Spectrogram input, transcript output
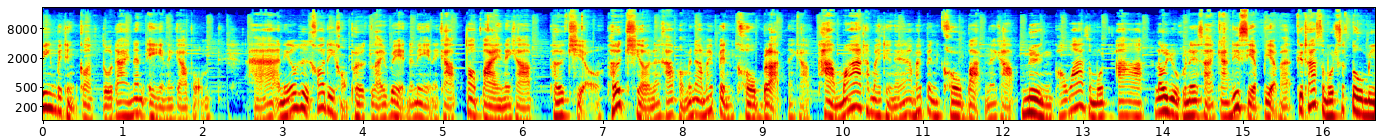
วิ่งไปถึงก่อนตัวได้นั่นเองนะครับผมอ่าอันนี้ก็คือข้อดีของเพิร์กไลท์เวทนั่นเองนะครับ ต่อไปนะครับเพิร์กเขียวเพิร์กเขียวนะครับ ผมแนะนำให้เป็นโคบลัดนะครับ ถามว่าทำไมถึงแนะนำให้เป็นโคบัดนะครับหนึ่งเพราะว่าสมมติอ่าเราอยู่ในสถานการณ์ที่เสียเปรียบฮะคือถ้าสมมติศัตรูมี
